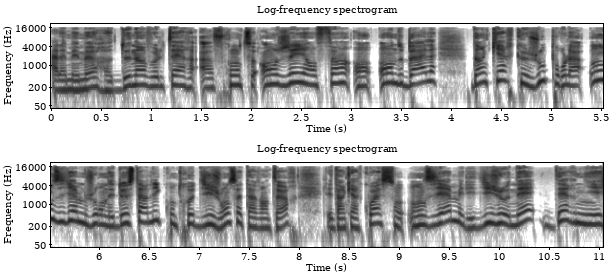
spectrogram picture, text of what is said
À la même heure, Denain-Voltaire affronte Angers. Enfin, en handball, Dunkerque joue pour la onzième journée de Star contre Dijon. C'est à 20h. Les Dunkerquois sont onzième et les Dijonnais derniers.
